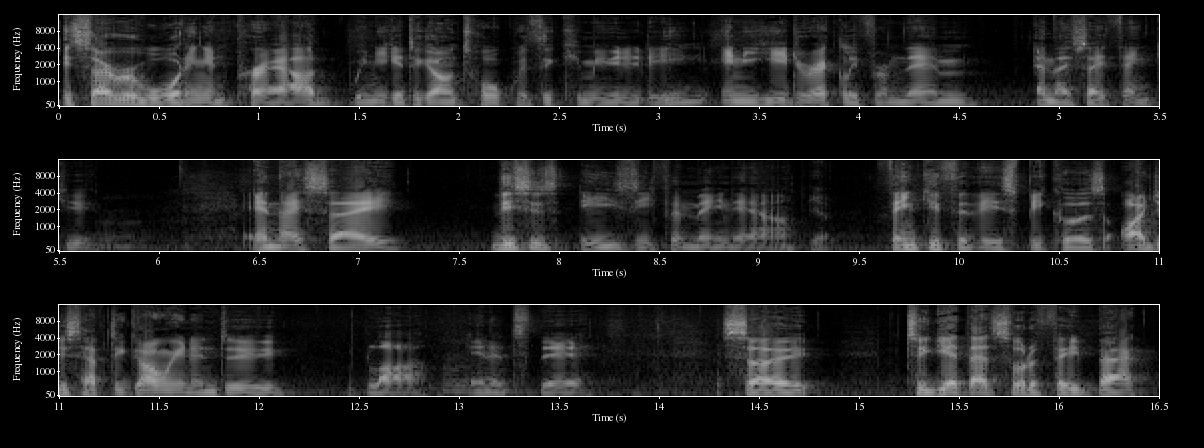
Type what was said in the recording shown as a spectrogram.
it's so rewarding and proud when you get to go and talk with the community and you hear directly from them and they say thank you. And they say, This is easy for me now. Yep. Thank you for this because I just have to go in and do blah and it's there. So to get that sort of feedback,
